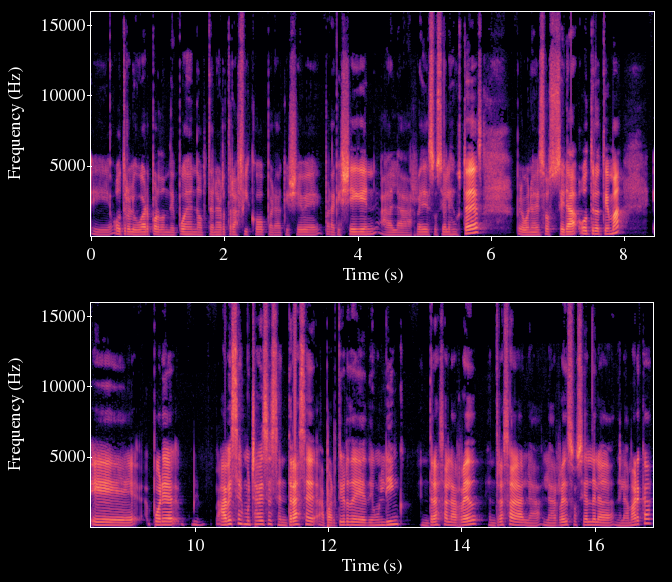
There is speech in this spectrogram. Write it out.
eh, otro lugar por donde pueden obtener tráfico para que, lleve, para que lleguen a las redes sociales de ustedes. Pero bueno, eso será otro tema. Eh, por, a veces, muchas veces entras a partir de un link entras a la red, entras a la, red social de la, marca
